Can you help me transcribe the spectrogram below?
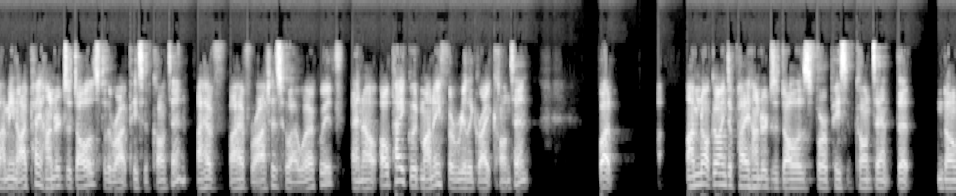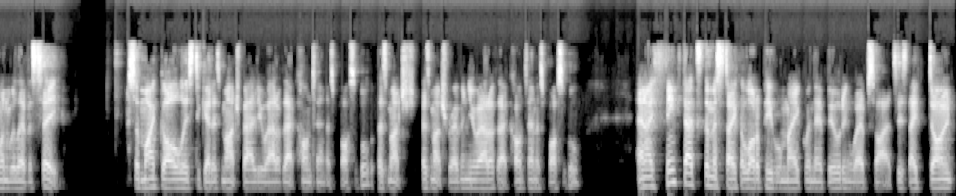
I mean, I pay hundreds of dollars for the right piece of content. I have I have writers who I work with, and I'll, I'll pay good money for really great content. But I'm not going to pay hundreds of dollars for a piece of content that no one will ever see. So my goal is to get as much value out of that content as possible, as much as much revenue out of that content as possible. And I think that's the mistake a lot of people make when they're building websites is they don't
